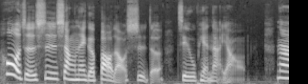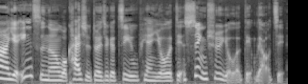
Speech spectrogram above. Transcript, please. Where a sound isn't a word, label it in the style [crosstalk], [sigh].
或者是像那个报道式的纪录片那样。那也因此呢，我开始对这个纪录片有了点兴趣，有了点了解。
